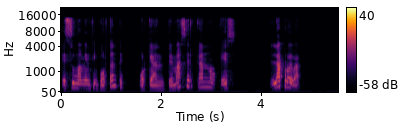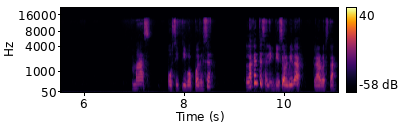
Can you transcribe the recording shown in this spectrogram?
es sumamente importante, porque ante más cercano es la prueba, más positivo puede ser. La gente se le empieza a olvidar, claro está.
